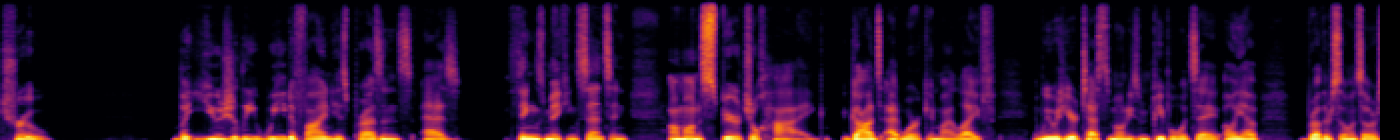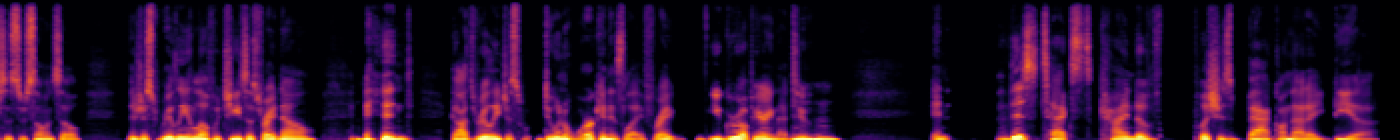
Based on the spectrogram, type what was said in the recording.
true, but usually we define his presence as things making sense and I'm on a spiritual high. God's at work in my life. And we would hear testimonies and people would say, Oh, yeah, brother so and so or sister so and so, they're just really in love with Jesus right now. Mm-hmm. And God's really just doing a work in his life, right? You grew up hearing that too. Mhm. And this text kind of pushes back on that idea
